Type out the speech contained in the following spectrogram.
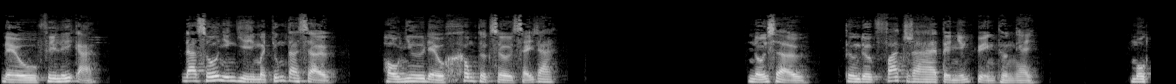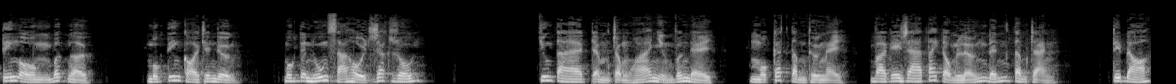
đều phi lý cả. Đa số những gì mà chúng ta sợ hầu như đều không thực sự xảy ra. Nỗi sợ thường được phát ra từ những chuyện thường ngày. Một tiếng ồn bất ngờ, một tiếng còi trên đường, một tình huống xã hội rắc rối. Chúng ta trầm trọng hóa những vấn đề một cách tầm thường này và gây ra tác động lớn đến tâm trạng. Tiếp đó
